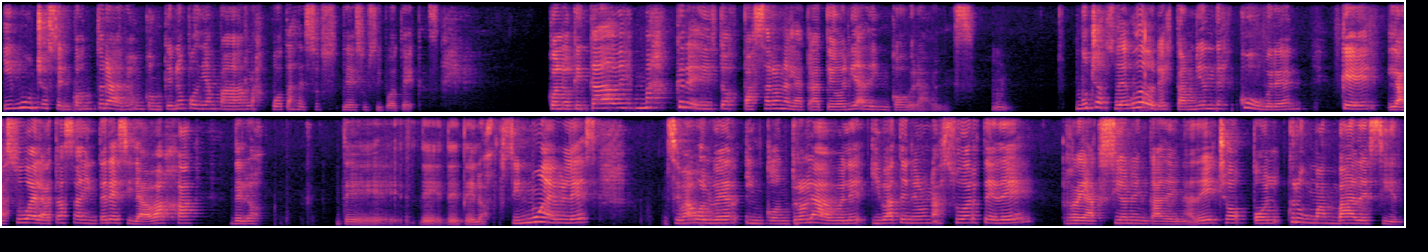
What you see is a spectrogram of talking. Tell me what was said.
y muchos se encontraron con que no podían pagar las cuotas de sus, hipotecas. Con lo que cada vez más créditos pasaron a la categoría de incobrables. Muchos deudores también descubren que la suba de la tasa de interés y la baja de los, de, de los inmuebles se va a volver incontrolable y va a tener una suerte de reacción en cadena. De hecho, Paul Krugman va a decir,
